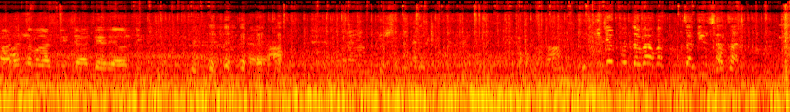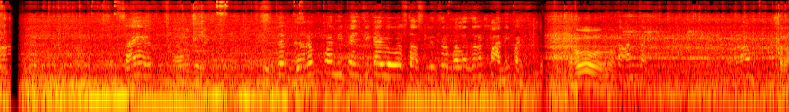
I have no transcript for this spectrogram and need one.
आनंद बघा श्रीच्या चेहऱ्यावरती. किती जपत बाबा तुमचा दिवसाचा. साहेब इथं गरम पाणी प्यायची काय व्यवस्था असली तर मला जरा पाणी पाहिजे. हो हो. चला.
